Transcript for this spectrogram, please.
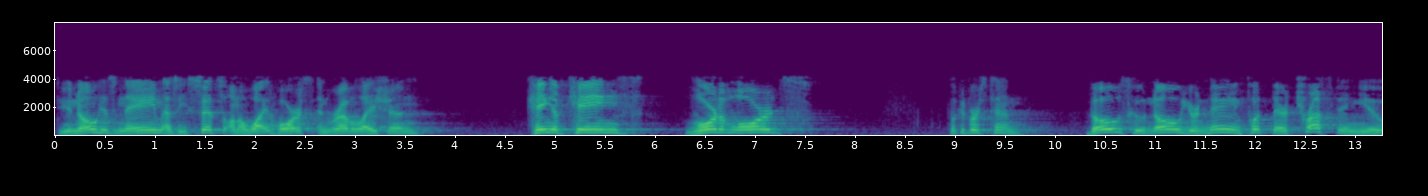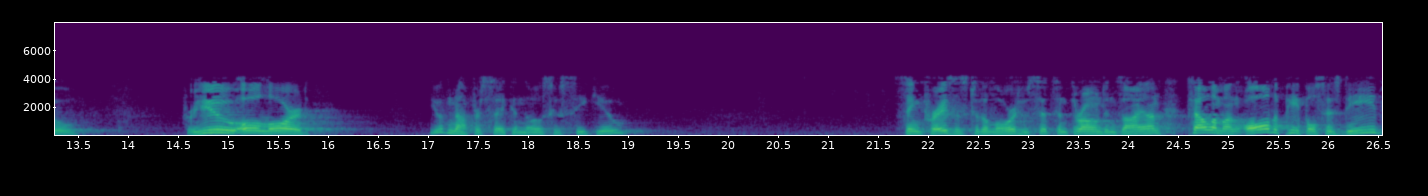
Do you know his name as he sits on a white horse in Revelation? King of kings, Lord of lords. Look at verse 10. Those who know your name put their trust in you. For you, O Lord, you have not forsaken those who seek you. Sing praises to the Lord who sits enthroned in Zion. Tell among all the peoples his deeds.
